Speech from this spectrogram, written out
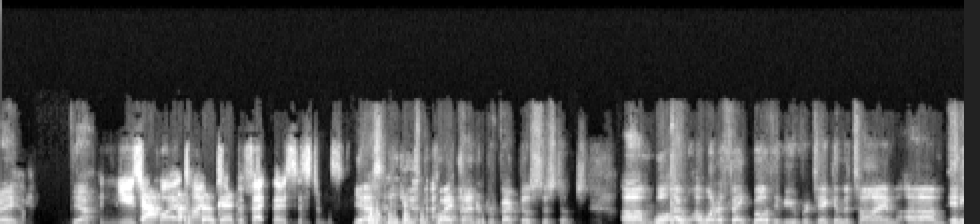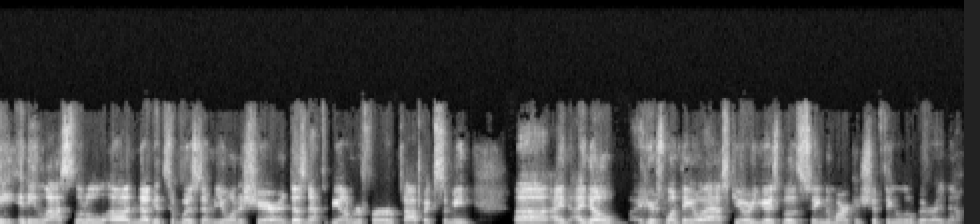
right? Yeah. And use your quiet time so to perfect those systems. Yes, and use the quiet time to perfect those systems. Um, well, I, I, want to thank both of you for taking the time. Um, any any last little uh, nuggets of wisdom you want to share? It doesn't have to be on refer topics. I mean, uh, I, I know. Here's one thing I'll ask you: Are you guys both seeing the market shifting a little bit right now?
